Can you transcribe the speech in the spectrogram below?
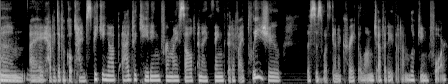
mm, um, mm, yeah. I have a difficult time speaking up, advocating for myself. And I think that if I please you, this is what's going to create the longevity that I'm looking for.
